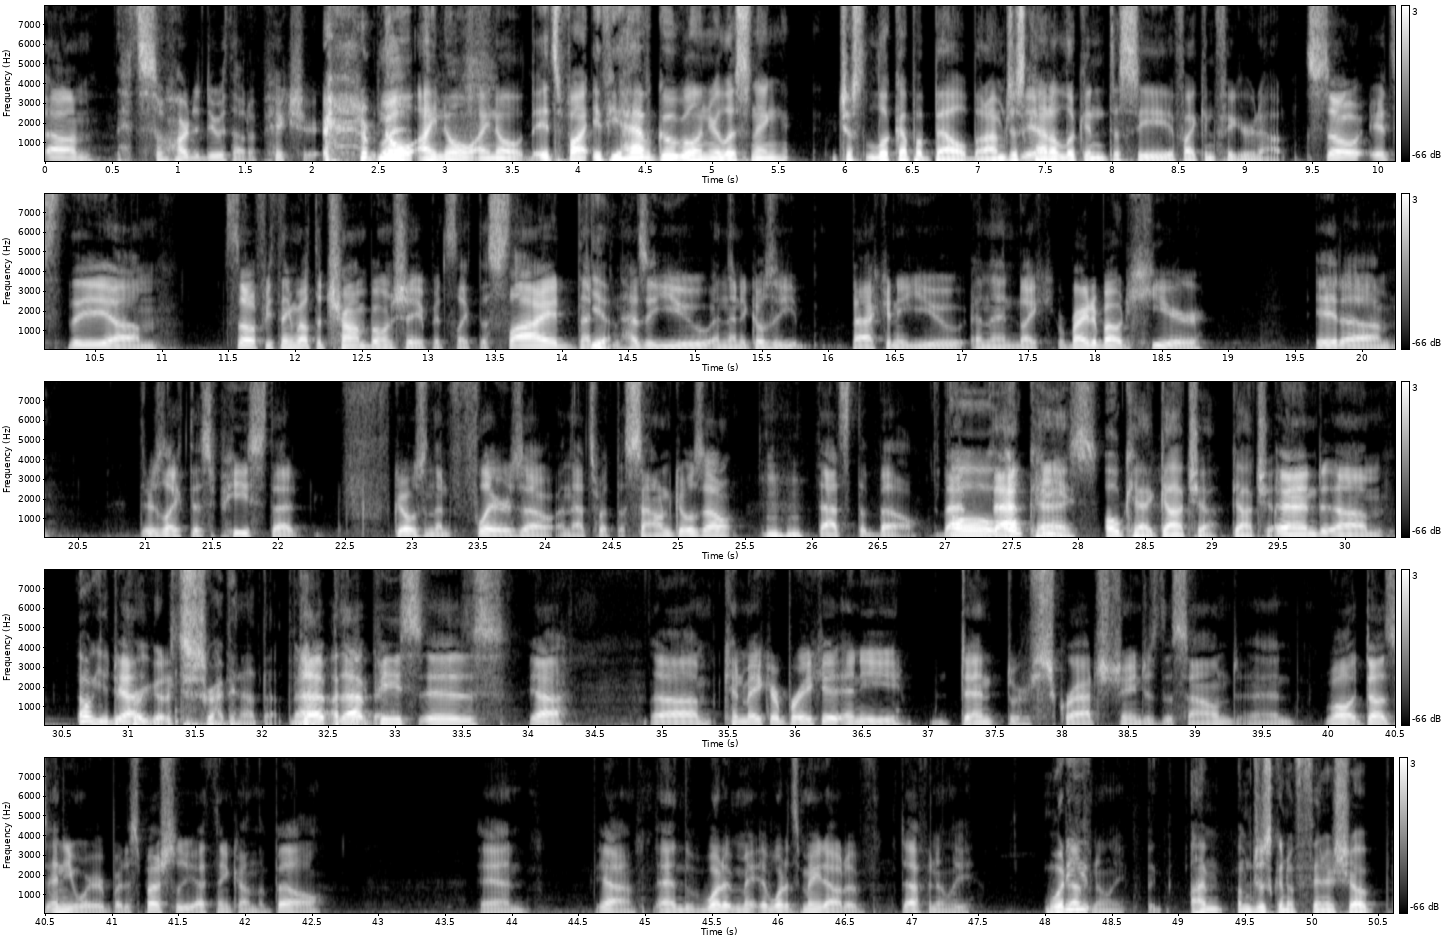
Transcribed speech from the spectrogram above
um it's so hard to do without a picture. No, I know, I know. It's fine. If you have Google and you're listening, just look up a bell. But I'm just Yeah. kind of looking to see if I can figure it out. So it's the um so if you think about the trombone shape, it's like the slide that Yeah. has a U and then it goes a, back in a U and then like right about here it um there's like this piece that f- goes and then flares out and that's what the sound goes out. Mm-hmm. That's the bell. That oh, that okay. piece. Okay, gotcha, gotcha. And um Oh, you did Yeah. pretty good at describing that. Then that figured that piece is yeah, um, can make or break it. Any dent or scratch changes the sound, and well, it does anywhere, but especially I think on the bell. And yeah, and what it ma- what it's made out of, definitely, What do you? definitely. I'm I'm just gonna finish up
